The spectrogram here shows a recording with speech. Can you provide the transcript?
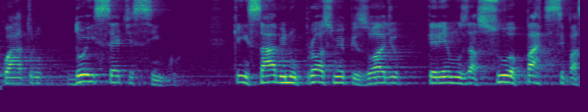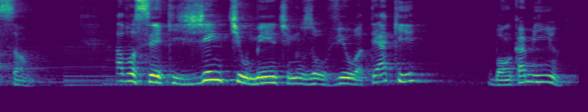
04275. Quem sabe no próximo episódio teremos a sua participação. A você que gentilmente nos ouviu até aqui, bom caminho!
